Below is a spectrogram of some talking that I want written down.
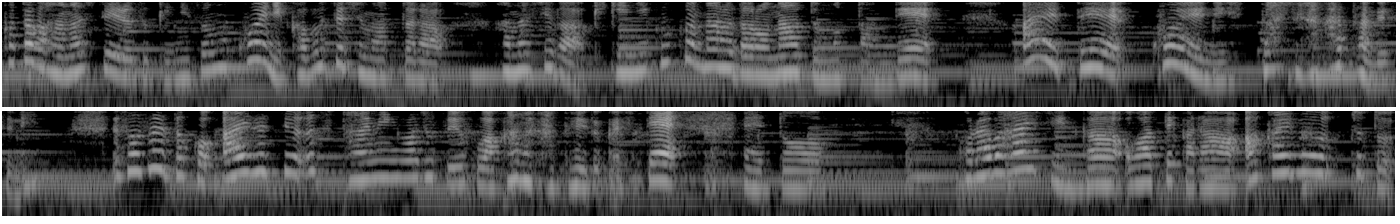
方が話している時にその声にかぶってしまったら話が聞きにくくなるだろうなと思ったんであえて声に出してなかったんですね。そうするとこう相づちを打つタイミングがちょっとよく分からなかったりとかして、えっ、ー、とコラボ配信が終わってからアーカイブちょっと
